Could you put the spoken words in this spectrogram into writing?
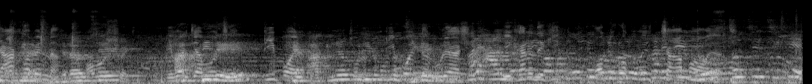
চা খাবেন না অবশ্যই। এবার যাব হচ্ছে টি পয়েন্ট টি পয়েন্টে ঘুরে আসি। এখানে দেখি কত রকমের চা পাওয়া যাচ্ছে।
